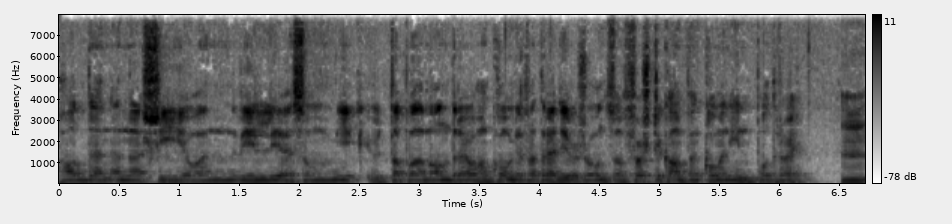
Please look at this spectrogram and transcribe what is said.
hadde en energi og en vilje som gikk utapå de andre. Og Han kom jo fra tredjedivisjon, så første kampen kom han innpå, tror jeg. Mm.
